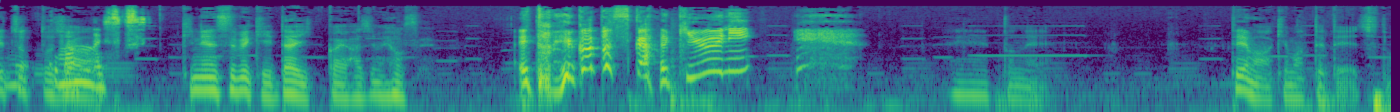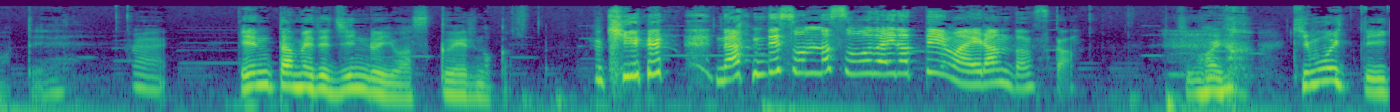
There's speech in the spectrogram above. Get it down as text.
え、ちょっとじゃあ。記念すべき第1回始めようぜ。え、どういうことっすか？急に？えーっとね、テーマは決まってて、ちょっと待って。はい。エンタメで人類は救えるのか。急、なんでそんな壮大なテーマ選んだんすか？キモいわ。キモいって言い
